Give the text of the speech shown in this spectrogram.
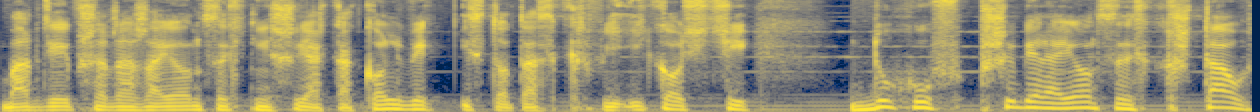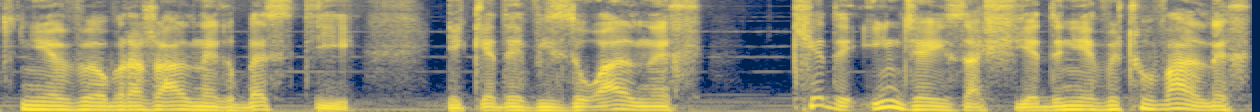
bardziej przerażających niż jakakolwiek istota z krwi i kości, duchów przybierających kształt niewyobrażalnych bestii, niekiedy wizualnych, kiedy indziej zaś jedynie wyczuwalnych,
